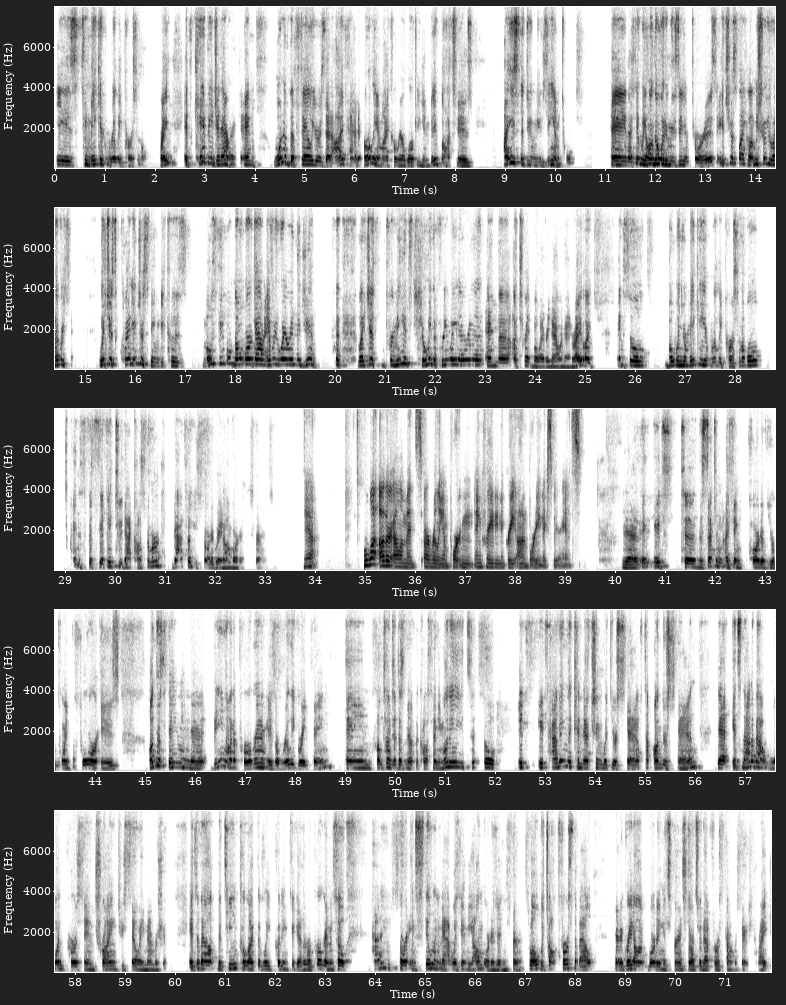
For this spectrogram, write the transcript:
is to make it really personal, right? It can't be generic. And one of the failures that I've had early in my career working in big box is I used to do museum tours. And I think we all know what a museum tour is. It's just like, let me show you everything, which is quite interesting because most people don't work out everywhere in the gym. like just for me, it's show me the free weight area and the, a treadmill every now and then, right? Like, and so, but when you're making it really personable, and specific to that customer, that's how you start a great onboarding experience. Yeah. Well, what other elements are really important in creating a great onboarding experience? Yeah, it, it's to the second, I think, part of your point before is understanding that being on a program is a really great thing. And sometimes it doesn't have to cost any money. So it's it's having the connection with your staff to understand that it's not about one person trying to sell a membership. It's about the team collectively putting together a program. And so how do you start instilling that within the onboarding experience? Well, we talked first about that a great onboarding experience starts with that first conversation, right?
